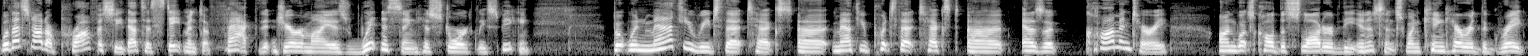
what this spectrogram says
Well, that's not a prophecy, that's a statement of fact that Jeremiah is witnessing, historically speaking. But when Matthew reads that text, uh, Matthew puts that text uh, as a commentary on what's called the slaughter of the innocents, when King Herod the Great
